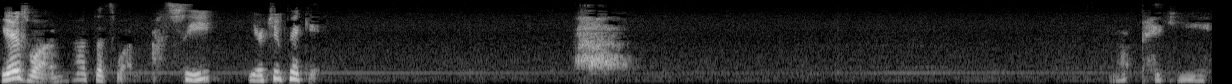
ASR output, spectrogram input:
Here's one. Not this one. See? You're too picky. Not picky.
